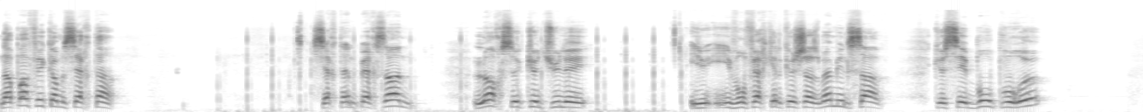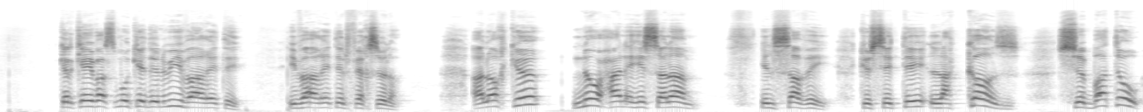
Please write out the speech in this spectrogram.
n'a pas fait comme certains. Certaines personnes, lorsque tu les... Ils, vont faire quelque chose, même ils savent que c'est bon pour eux, quelqu'un va se moquer de lui, il va arrêter. Il va arrêter de faire cela. Alors que Nuh alayhi salam, il savait que c'était la cause, ce bateau,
